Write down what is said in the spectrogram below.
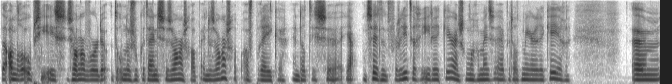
de andere optie is zwanger worden, het onderzoeken tijdens de zwangerschap en de zwangerschap afbreken. En dat is eh, ja, ontzettend verdrietig iedere keer. En sommige mensen hebben dat meerdere keren. Ehm,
